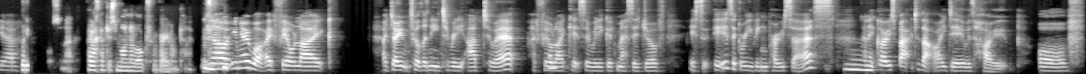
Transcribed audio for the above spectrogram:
Yeah. I feel like I've just monologued for a very long time. no, you know what? I feel like I don't feel the need to really add to it. I feel mm. like it's a really good message of it's it is a grieving process. Mm. And it goes back to that idea with hope of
